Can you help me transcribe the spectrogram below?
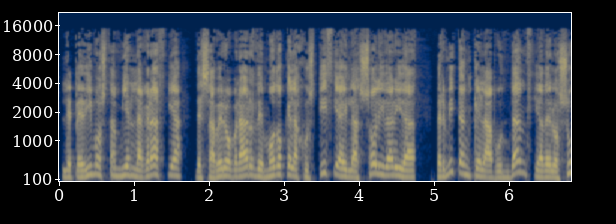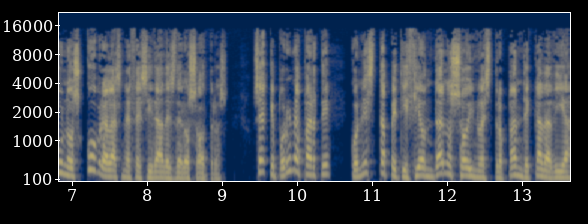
Le pedimos también la gracia de saber obrar de modo que la justicia y la solidaridad permitan que la abundancia de los unos cubra las necesidades de los otros. O sea que por una parte con esta petición, danos hoy nuestro pan de cada día,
